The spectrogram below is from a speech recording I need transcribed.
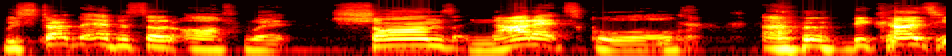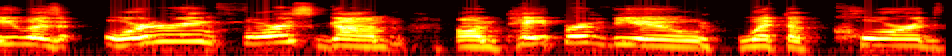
we start the episode off with shawn's not at school uh, because he was ordering Forrest Gump on pay per view with a cord,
